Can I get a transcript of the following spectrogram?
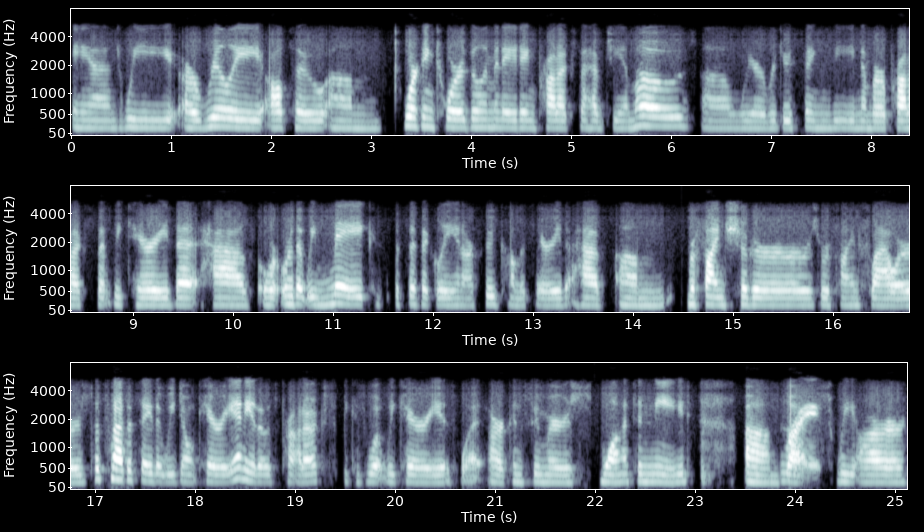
and we are really also um, working towards eliminating products that have GMOs. Uh, we are reducing the number of products that we carry that have, or, or that we make specifically in our food commissary that have um, refined sugars, refined flours. That's not to say that we don't carry any of those products because what we carry is what our consumers want and need. Um, but Right. we are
